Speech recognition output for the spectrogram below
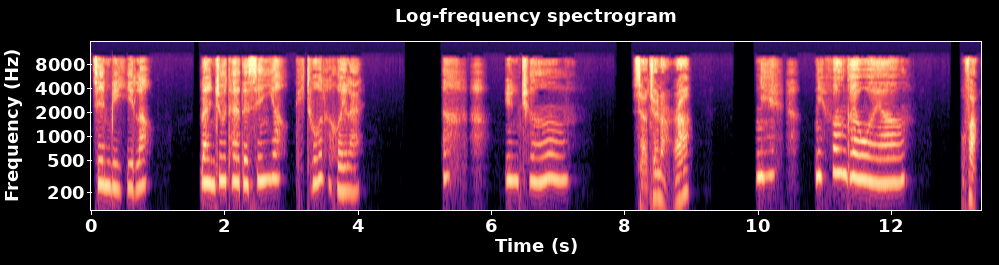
剑臂一捞，揽住她的纤腰给拖了回来。啊，永成，想去哪儿啊？你，你放开我呀！不放。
